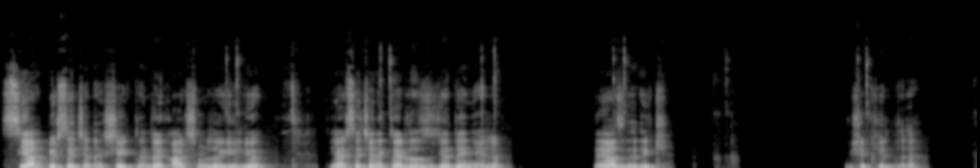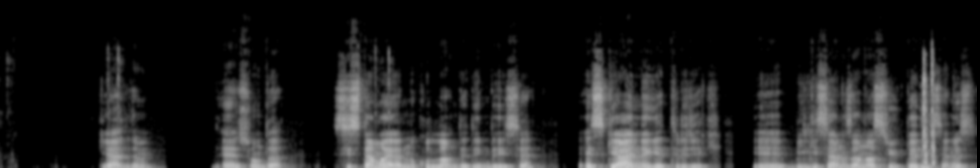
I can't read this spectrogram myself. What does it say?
siyah bir seçenek şeklinde karşımıza geliyor. Diğer seçenekleri de hızlıca deneyelim. Beyaz dedik. Bu şekilde. Geldim. En sonda sistem ayarını kullan dediğimde ise eski haline getirecek. Ee, bilgisayarınıza nasıl yüklediyseniz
